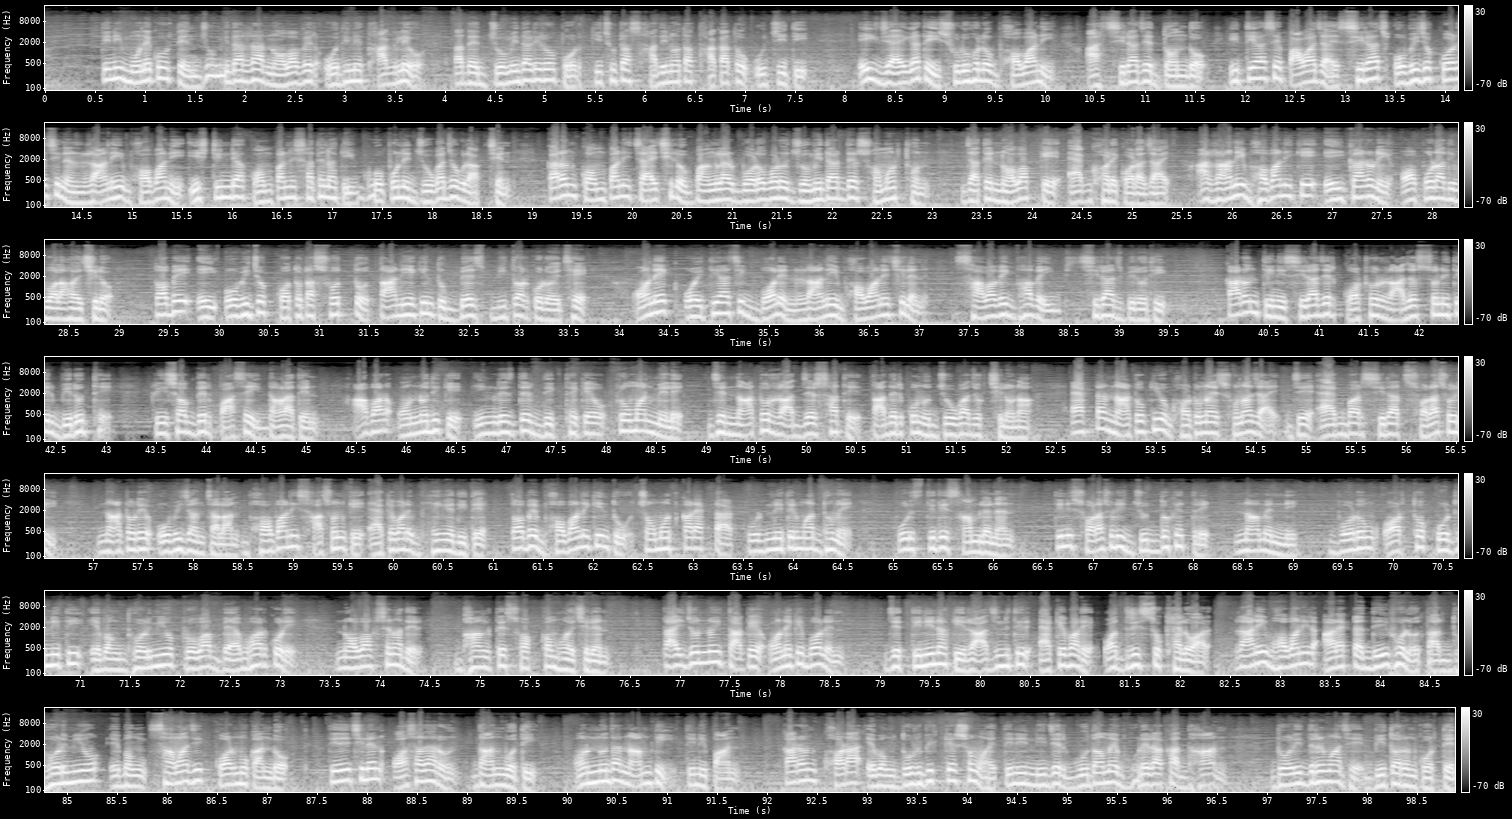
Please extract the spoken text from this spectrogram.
তিনি মনে করতেন জমিদাররা নবাবের অধীনে থাকলেও তাদের জমিদারির ওপর কিছুটা স্বাধীনতা থাকা তো উচিতই। এই জায়গাতেই শুরু হলো ভবানী আর সিরাজের দ্বন্দ্ব। ইতিহাসে পাওয়া যায় সিরাজ অভিযোগ করেছিলেন, রানী ভবানী ইস্ট ইন্ডিয়া কোম্পানির সাথে নাকি গোপনে যোগাযোগ রাখছেন। কারণ কোম্পানি চাইছিল বাংলার বড় বড় জমিদারদের সমর্থন যাতে নবাবকে এক ঘরে করা যায়। আর রানী ভবানীকে এই কারণে অপরাধী বলা হয়েছিল। তবে এই অভিযোগ কতটা সত্য তা নিয়ে কিন্তু বেশ বিতর্ক রয়েছে। অনেক ঐতিহাসিক বলেন রানী ভবানী ছিলেন স্বাভাবিকভাবেই সিরাজ বিরোধী। কারণ তিনি সিরাজের কঠোর রাজস্ব নীতির বিরুদ্ধে কৃষকদের পাশেই দাঁড়াতেন। আবার অন্যদিকে ইংরেজদের দিক থেকেও প্রমাণ মেলে যে নাটোর রাজ্যের সাথে তাদের কোনো যোগাযোগ ছিল না। একটা নাটকীয় ঘটনায় শোনা যায় যে একবার সিরাজ সরাসরি নাটোরে অভিযান চালান ভবানী শাসনকে একেবারে ভেঙে দিতে। তবে ভবানী কিন্তু চমৎকার একটা কূটনীতির মাধ্যমে পরিস্থিতি সামলে নেন। তিনি সরাসরি যুদ্ধক্ষেত্রে নামেননি, বরং অর্থ কূটনীতি এবং ধর্মীয় প্রভাব ব্যবহার করে নবাব সেনাদের ভাঙতে সক্ষম হয়েছিলেন। তাই জন্যই তাকে অনেকে বলেন যে তিনি নাকি রাজনীতির একেবারে অদৃশ্য খেলোয়াড়। রানী ভবানীর আরেকটা দিক হলো তার ধর্মীয় এবং সামাজিক কর্মকাণ্ড। তিনি ছিলেন অসাধারণ দানবতী অন্নদা নামটি তিনি পান। কারণ খরা এবং দুর্ভিক্ষের সময় তিনি নিজের গুদামে ভরে রাখা ধান দরিদ্রের মাঝে বিতরণ করতেন।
